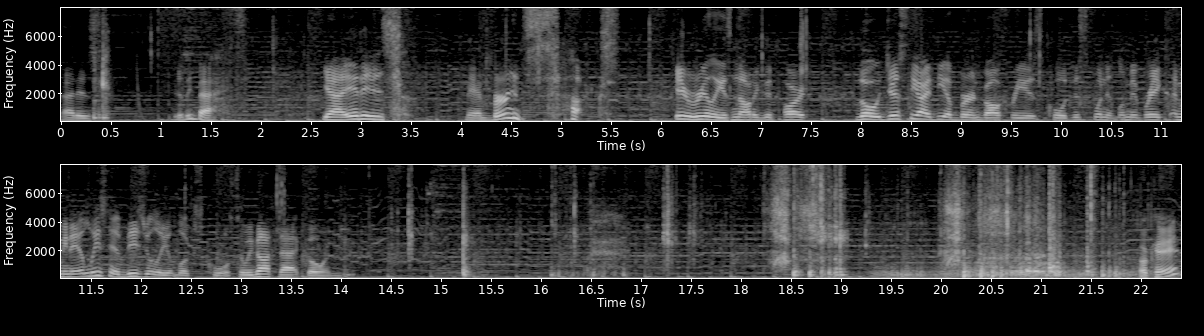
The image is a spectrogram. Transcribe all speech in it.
That is really bad. Yeah, it is. Man, burn sucks. It really is not a good part. Though, just the idea of burn Valkyrie is cool, just when it limit breaks. I mean, at least it, visually it looks cool, so we got that going. Okay.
